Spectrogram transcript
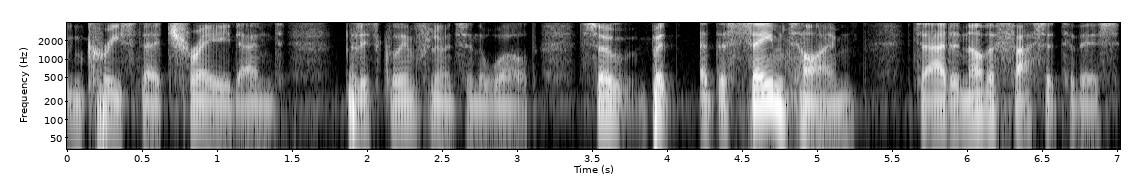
increase their trade and political influence in the world. So, but at the same time, to add another facet to this,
